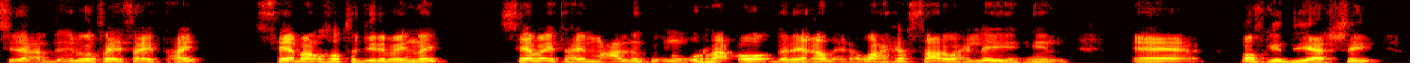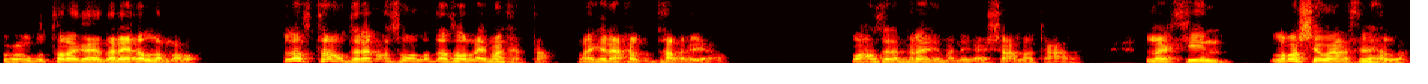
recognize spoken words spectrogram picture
sida arday looga faa'iidaysa ay tahay see baan u soo tajribaynay see bay tahay macallinku inuu u raaco dariiqada wax ka saara waxay leeyihiin qofkii diyaarshay wuxuu ugu talagalay dariiqad la maro. Laftaa dariiqa cusub waa daas waa la iman kartaa laakiin aa laga yaaba waxaasoo dhan barnaamij baan dhigaa insha allahu tacaala. Laakiin laba shay waan isla helnaa.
